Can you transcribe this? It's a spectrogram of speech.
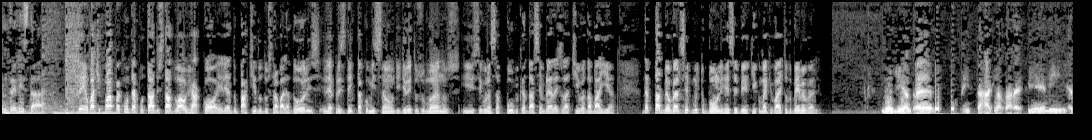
Entrevista. Bem, o bate-papo é com o deputado estadual Jacó. Ele é do Partido dos Trabalhadores, ele é presidente da Comissão de Direitos Humanos e Segurança Pública da Assembleia Legislativa da Bahia. Deputado, meu velho, sempre muito bom lhe receber aqui. Como é que vai? Tudo bem, meu velho? Bom dia, André. Príncipe da Rádio Nazaré FM. É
